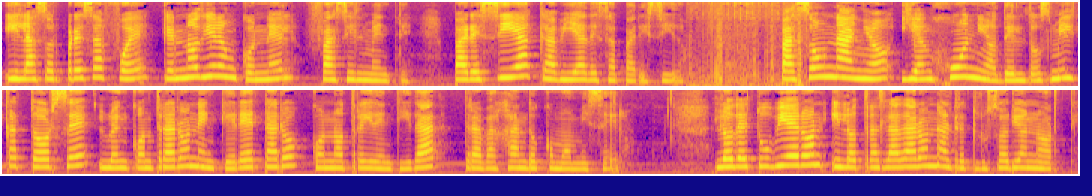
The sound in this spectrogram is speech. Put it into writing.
y la sorpresa fue que no dieron con él fácilmente. Parecía que había desaparecido. Pasó un año y en junio del 2014 lo encontraron en Querétaro con otra identidad trabajando como mesero. Lo detuvieron y lo trasladaron al reclusorio norte.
